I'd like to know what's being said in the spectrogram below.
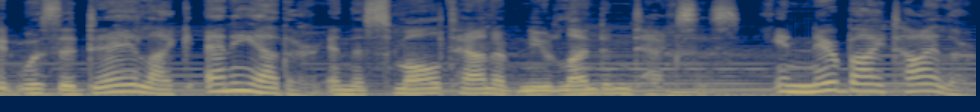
It was a day like any other in the small town of New London, Texas. In nearby Tyler,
